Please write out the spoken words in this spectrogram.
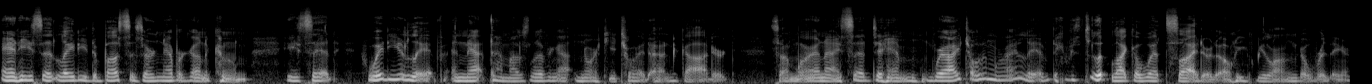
And he said, Lady, the buses are never going to come. He said, Where do you live? And that time I was living out in North Detroit on Goddard somewhere. And I said to him, Where I told him where I lived. He was looked like a West Sider, though. He belonged over there.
